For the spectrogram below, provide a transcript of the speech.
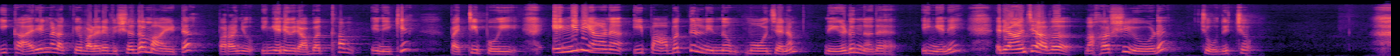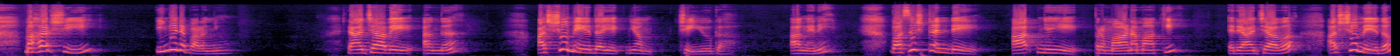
ഈ കാര്യങ്ങളൊക്കെ വളരെ വിശദമായിട്ട് പറഞ്ഞു. ഇങ്ങനെ ഒരു അബദ്ധം എനിക്ക് പറ്റിപ്പോയി. എങ്ങനെയാണ് ഈ പാപത്തിൽ നിന്നും മോചനം നേടുന്നത്? ഇങ്ങനെ രാജാവ് മഹർഷിയോട് ചോദിച്ചു. മഹർഷി ഇങ്ങനെ പറഞ്ഞു. രാജാവെ അങ്ങ് അശ്വമേധ യജ്ഞം ചെയ്യുക. അങ്ങനെ വസിഷ്ഠന്റെ ആജ്ഞയെ പ്രമാണമാക്കി രാജാവ് അശ്വമേധം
